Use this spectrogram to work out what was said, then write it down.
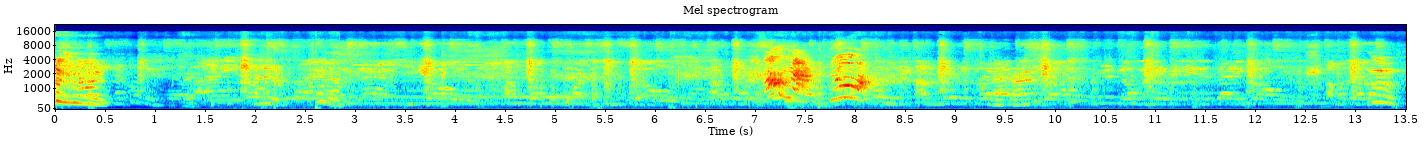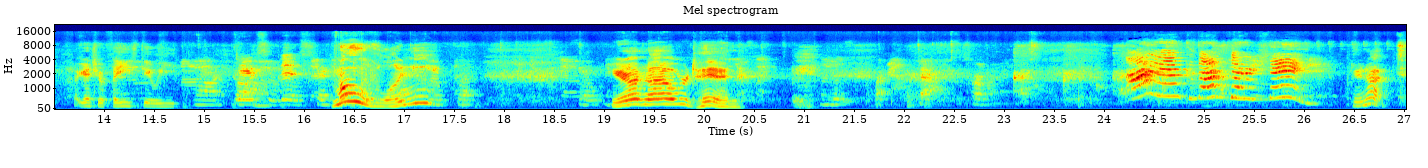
Oh! I got your face, Dewey. Move, Lenny. You're not, not over 10. I am, cause I'm 13. You're not.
